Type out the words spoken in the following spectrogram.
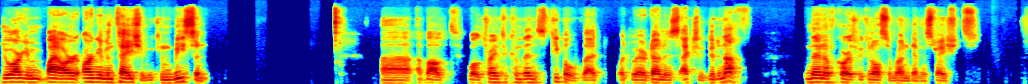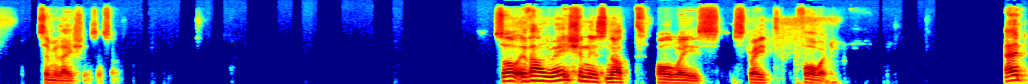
do argument by our argumentation. We can reason uh, about, well, trying to convince people that what we're done is actually good enough. And then, of course, we can also run demonstrations, simulations, and so on. So evaluation is not always straightforward. And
